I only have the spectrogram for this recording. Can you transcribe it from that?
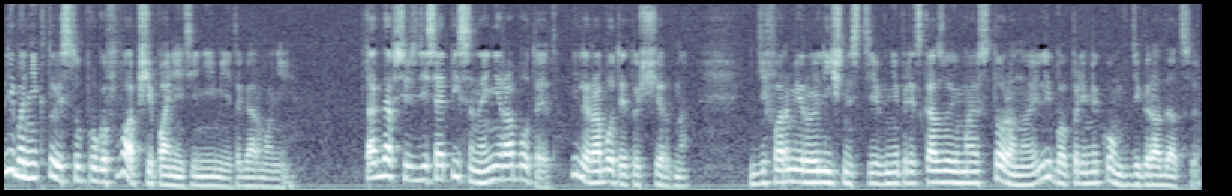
либо никто из супругов вообще понятия не имеет о гармонии. Тогда все здесь описанное не работает или работает ущербно, деформируя личности в непредсказуемую сторону, либо прямиком в деградацию.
